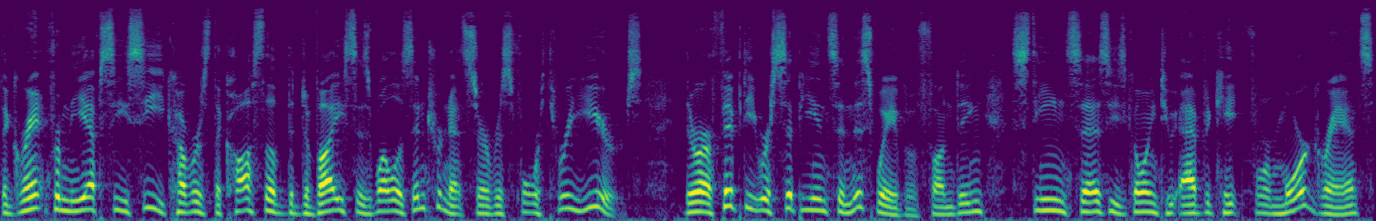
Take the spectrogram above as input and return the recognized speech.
The grant from the FCC covers the cost of the device as well as internet service for three years. There are 50 recipients in this wave of funding. Steen says he's going to advocate for more grants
